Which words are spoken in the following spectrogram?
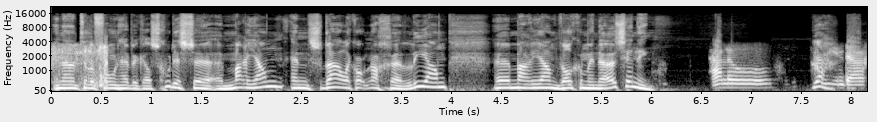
En aan de telefoon heb ik als goed is Marian en zo dadelijk ook nog Lian. Marian, welkom in de uitzending. Hallo, goeiedag.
